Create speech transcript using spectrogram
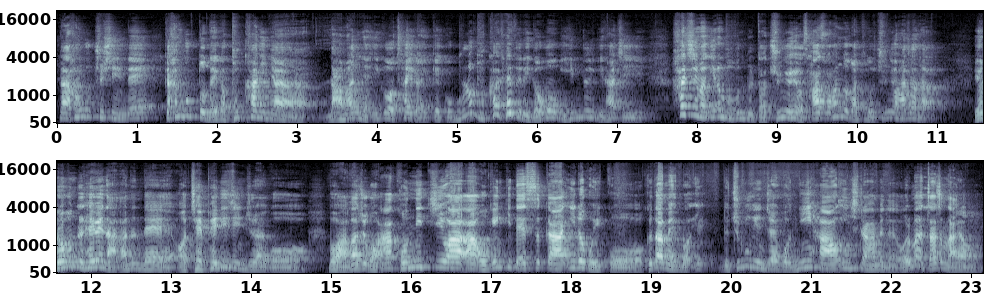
난 한국 출신인데, 그 한국도 내가 북한이냐, 남한이냐, 이거 차이가 있겠고, 물론 북한 애들이 넘어오기 힘들긴 하지. 하지만 이런 부분들 다 중요해요. 사소한 것 같아도 중요하잖아. 여러분들 해외 나가는데 어 제페니즈인 줄 알고 뭐 와가지고 아 곤니찌와 아 오겐키 데스까 이러고 있고 그 다음에 뭐 일- 중국인 줄 알고 니하오 인지를 하면은 얼마나 짜증 나요.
